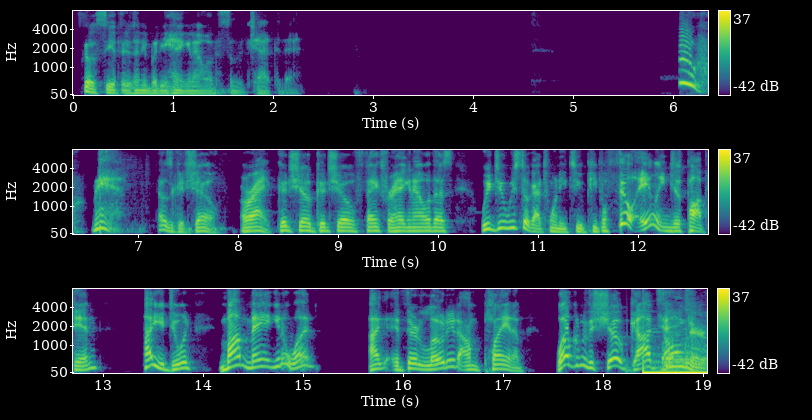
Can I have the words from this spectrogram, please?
Let's go see if there's anybody hanging out with us in the chat today. Whew, man, that was a good show. All right, good show, good show. Thanks for hanging out with us. We do. We still got 22 people. Phil Alien just popped in. How you doing, my man? You know what? I if they're loaded, I'm playing them. Welcome to the show, God Owner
